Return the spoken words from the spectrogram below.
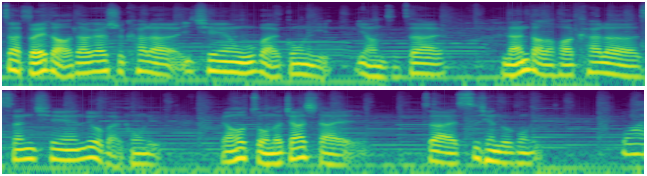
在北岛大概是开了一千五百公里样子，在南岛的话开了三千六百公里，然后总的加起来在四千多公里。哇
